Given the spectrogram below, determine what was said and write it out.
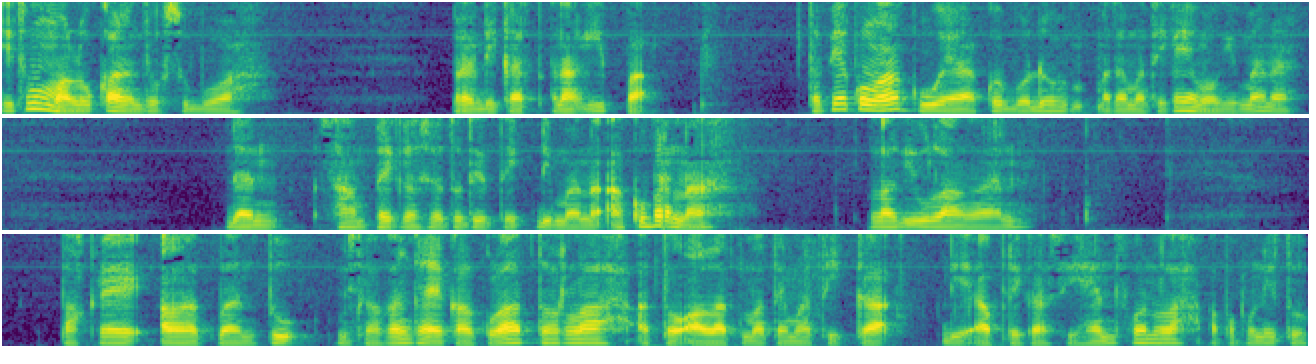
itu memalukan untuk sebuah predikat anak IPA tapi aku ngaku ya aku bodoh matematika ya mau gimana. Dan sampai ke suatu titik di mana aku pernah lagi ulangan pakai alat bantu. Misalkan kayak kalkulator lah atau alat matematika di aplikasi handphone lah apa pun itu.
